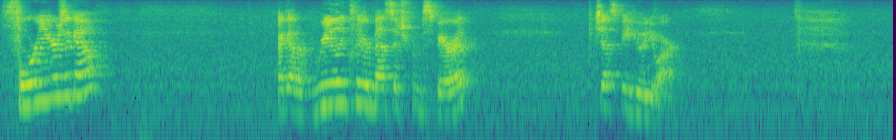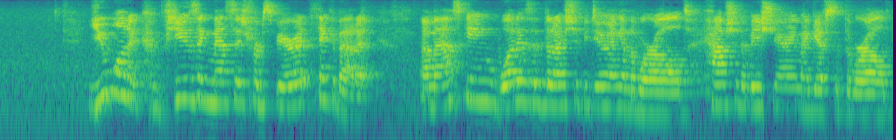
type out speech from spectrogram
Four years ago, I got a really clear message from Spirit. Just be who you are. You want a confusing message from Spirit? Think about it. I'm asking, what is it that I should be doing in the world? How should I be sharing my gifts with the world?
